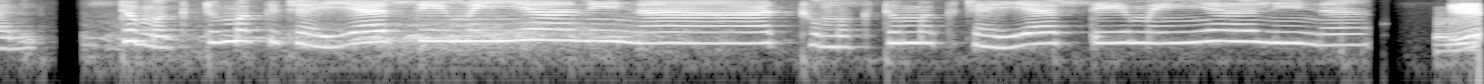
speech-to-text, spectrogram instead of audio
છે ઠુમક ઠુમક જયાતી મૈયાની ના ઠુમક ઠુમક જયાતી મૈયાની ના એ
